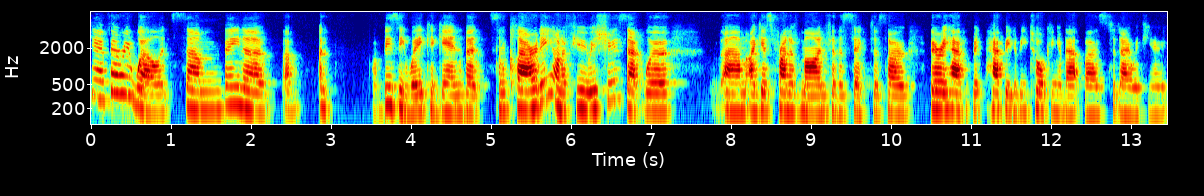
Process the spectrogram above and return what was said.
Yeah, very well. It's um, been a, a, a busy week again, but some clarity on a few issues that were, um, I guess, front of mind for the sector. So, very happy, happy to be talking about those today with you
